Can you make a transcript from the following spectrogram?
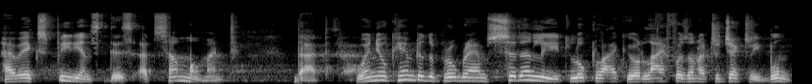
have experienced this at some moment that when you came to the program, suddenly it looked like your life was on a trajectory, boom.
